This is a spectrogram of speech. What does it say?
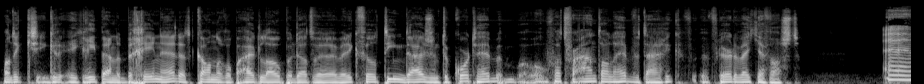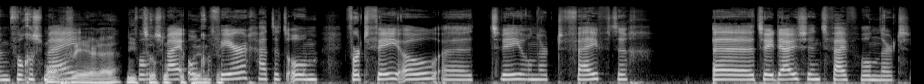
Want ik, ik, ik riep aan het begin, hè, dat kan erop uitlopen dat we, weet ik veel, 10.000 tekort hebben. Of wat voor aantallen hebben we het eigenlijk? Fleur, dat weet jij vast. Ehm, volgens mij, ongeveer, hè? Niet volgens mij ongeveer gaat het om voor het VO eh 250, eh 2500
